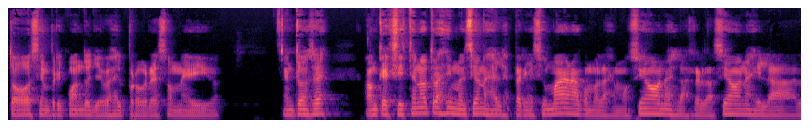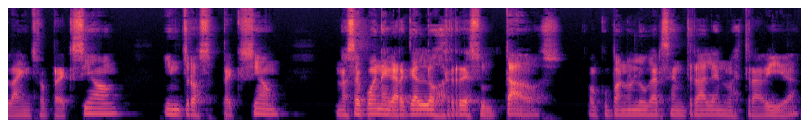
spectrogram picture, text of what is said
todo siempre y cuando lleves el progreso medido. Entonces, aunque existen otras dimensiones de la experiencia humana, como las emociones, las relaciones y la, introspección, introspección, no se puede negar que los resultados ocupan un lugar central en nuestra vida,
